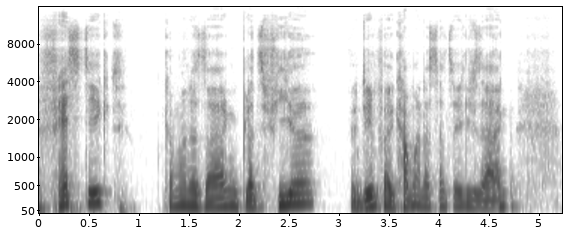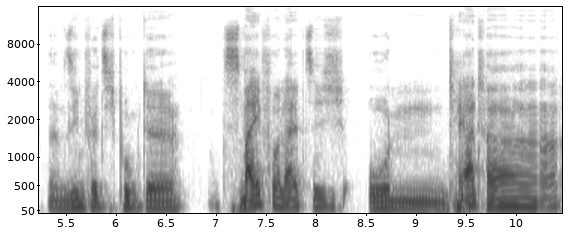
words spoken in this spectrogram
festigt, kann man das sagen, Platz 4. In dem Fall kann man das tatsächlich sagen. Ähm, 47 Punkte, 2 vor Leipzig und Hertha,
